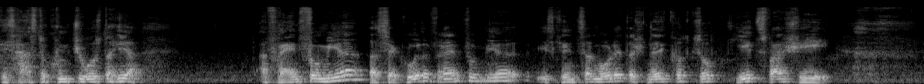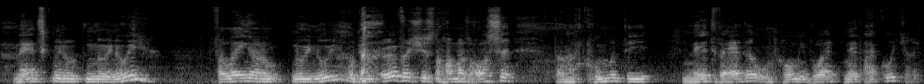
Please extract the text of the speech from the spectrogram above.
Das heißt, da kommt schon was daher. Ein Freund von mir, ein sehr guter Freund von mir, ich kenne es einmal, der Schneck hat gesagt, jetzt war schön. 90 Minuten 0-0, Verlängerung 0-0 und im Överschießen haben wir es raus dann kommen die nicht weiter und haben im Wald nicht auch gut gekriegt.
